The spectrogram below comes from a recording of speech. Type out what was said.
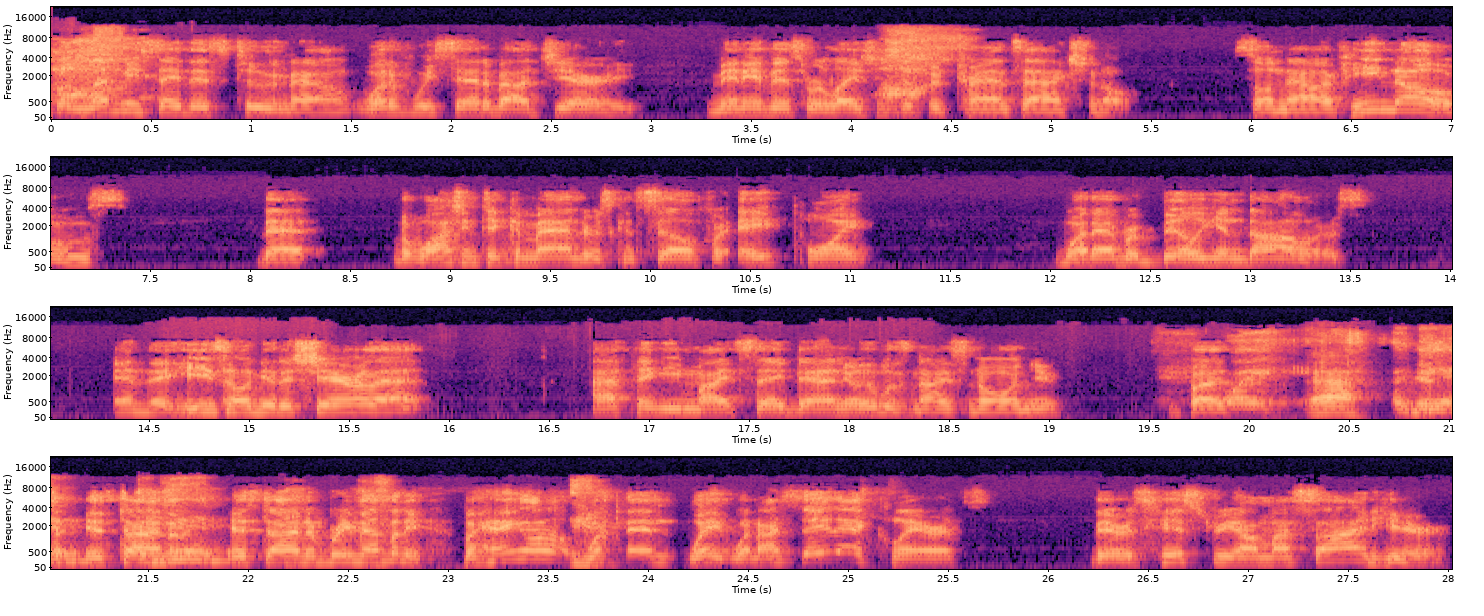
but let me say this too. Now, what if we said about Jerry? Many of his relationships are transactional. So now, if he knows that the Washington Commanders can sell for eight point whatever billion dollars, and that he's gonna get a share of that, I think he might say, Daniel, it was nice knowing you. But again, it's, it's, time again. to it's time to bring that money. But hang on, what then? Wait, when I say that, Clarence, there's history on my side here,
